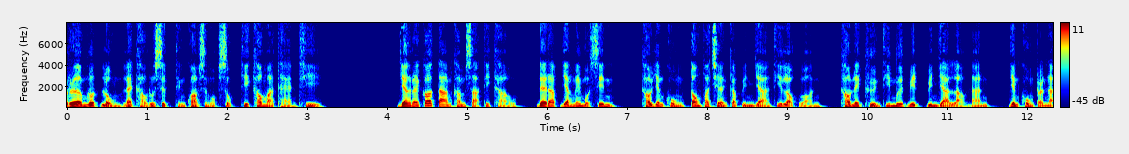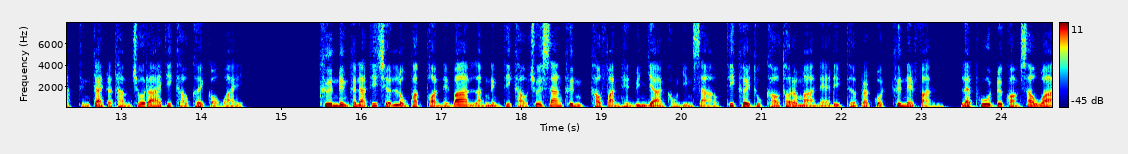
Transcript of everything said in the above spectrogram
เริ่มลดลงและเขารู้สึกถึงความสงบสุขที่เข้ามาแทนที่ อย่างไรก็ตามคำสาปที่เขาได้รับยังไม่หมดสิ้น เขายังคงต้องเผชิญกับวิญญาณที่หลอกหลอน เขาในคืนที่มืดมิดวิญญาณเหล่านั้น ยังคงตระหนักถึงการกระทำชั่วร้ายที่เขาเคยก่อไว้ คืนหนึ่งขณะที่เฉินหลงพักผ่อนในบ้านหลังหนึ่งที่เขาช่วยสร้างขึ้น เขาฝันเห็นวิญญาณของหญิงสาวที่เคยถูกเขาทรมานในอดีตเธอปรากฏขึ้นในฝัน และพูดด้วยความเศร้าว่า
